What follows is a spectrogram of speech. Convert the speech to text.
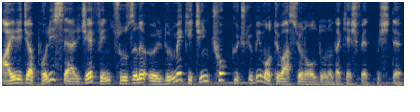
Ayrıca polisler Jeff'in Susan'ı öldürmek için çok güçlü bir motivasyon olduğunu da keşfetmişti.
